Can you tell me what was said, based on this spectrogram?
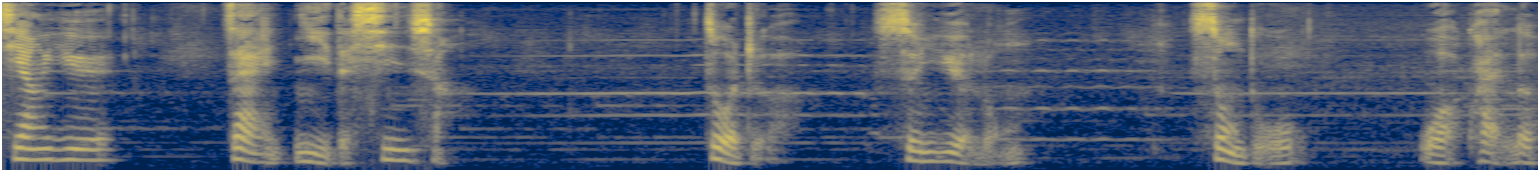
相约在你的心上。作者：孙月龙。诵读：我快乐。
